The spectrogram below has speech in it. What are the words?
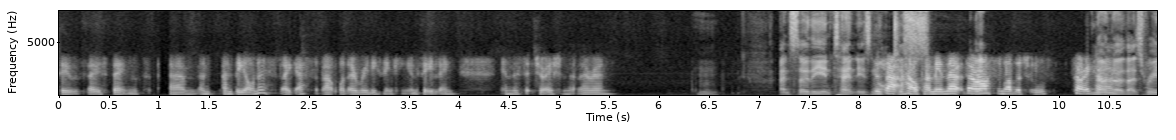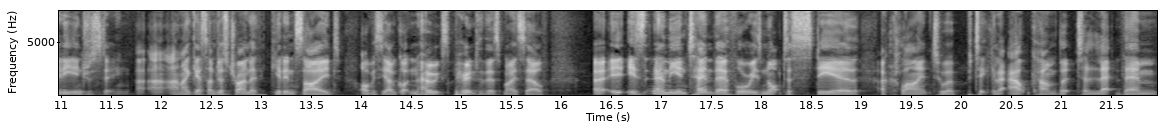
two of those things um, and and be honest, I guess, about what they're really thinking and feeling in the situation that they're in. Hmm. And so the intent is Does not that help? I mean, there, there are some other tools. Sorry, no, no, that's really interesting. And I guess I'm just trying to get inside. Obviously, I've got no experience of this myself. Uh, is and the intent therefore is not to steer a client to a particular outcome, but to let them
